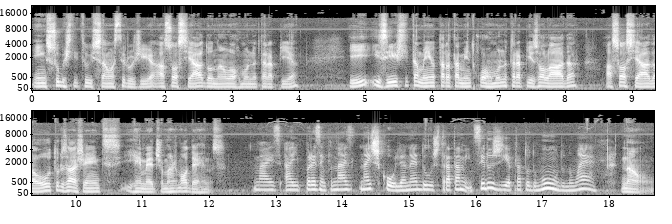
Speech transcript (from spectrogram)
em substituição à cirurgia, associado ou não à hormonioterapia. E existe também o tratamento com hormonioterapia isolada, associado a outros agentes e remédios mais modernos. Mas aí, por exemplo, na, na escolha né, dos tratamentos, cirurgia é para todo mundo, não é? Não.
